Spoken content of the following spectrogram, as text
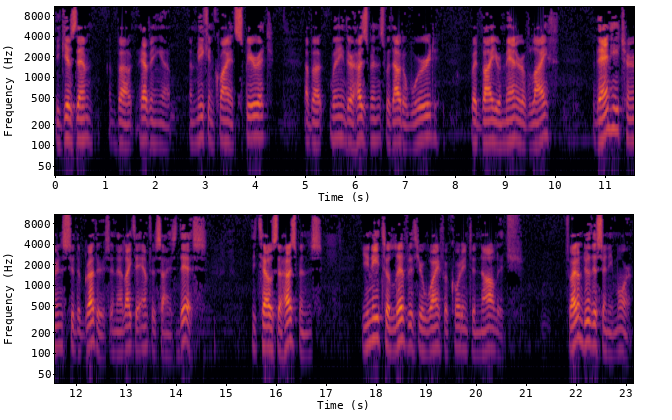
he gives them about having a, a meek and quiet spirit, about winning their husbands without a word, but by your manner of life. Then he turns to the brothers, and I'd like to emphasize this. He tells the husbands, You need to live with your wife according to knowledge so I don't do this anymore.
